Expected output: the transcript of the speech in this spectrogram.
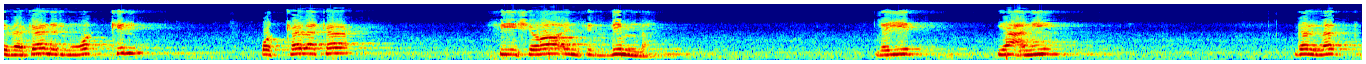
إذا كان الموكل وكلك في شراء في الذمة. جيد؟ يعني قال لك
